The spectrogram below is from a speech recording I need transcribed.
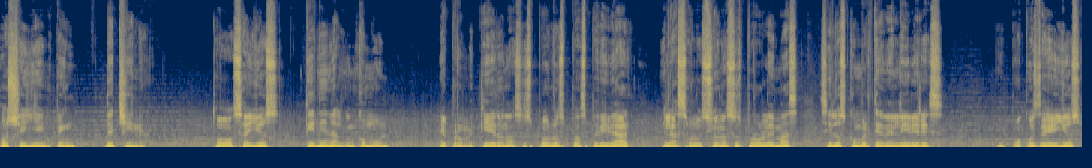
o Xi Jinping de China. Todos ellos tienen algo en común. Le prometieron a sus pueblos prosperidad y la solución a sus problemas si los convertían en líderes. Muy pocos de ellos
